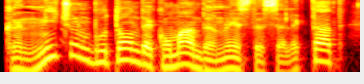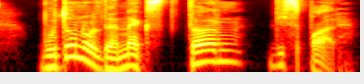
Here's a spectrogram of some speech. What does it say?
Când niciun buton de comandă nu este selectat, butonul de Next Turn dispare.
